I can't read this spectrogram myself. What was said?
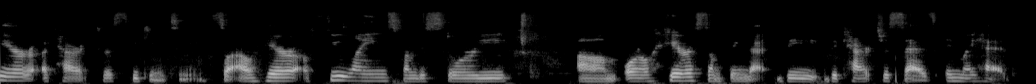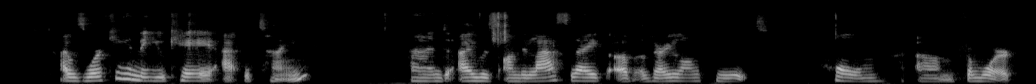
hear a character speaking to me. So I'll hear a few lines from the story, um, or I'll hear something that the the character says in my head. I was working in the UK at the time, and I was on the last leg of a very long commute home um, from work,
